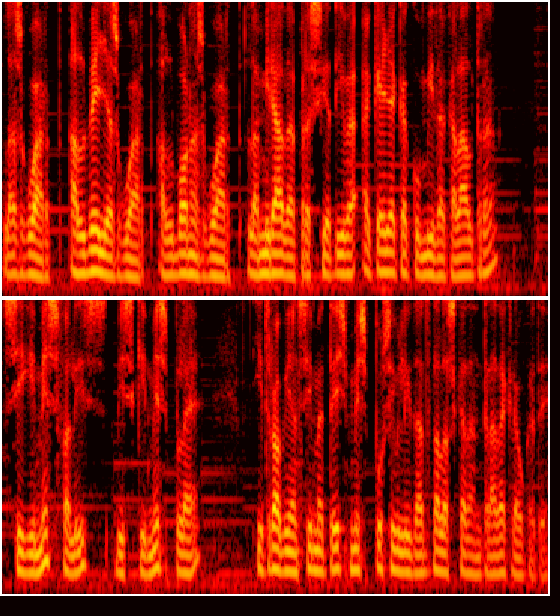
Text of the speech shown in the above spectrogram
l'esguard, el vell esguard, el bon esguard, la mirada apreciativa, aquella que convida que l'altre sigui més feliç, visqui més ple i trobi en si mateix més possibilitats de les que d'entrada creu que té.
